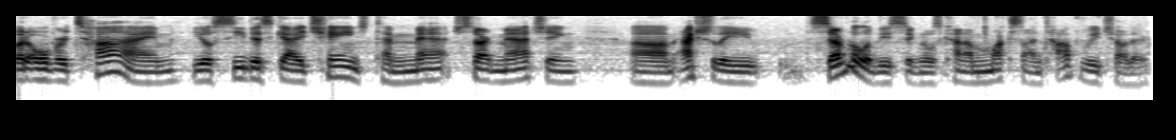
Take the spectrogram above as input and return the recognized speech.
But over time, you'll see this guy change to match, start matching. Um, actually, several of these signals kind of muxed on top of each other.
